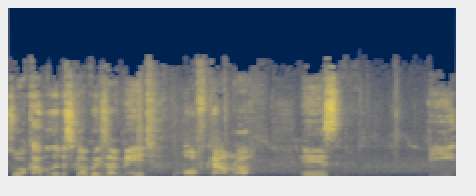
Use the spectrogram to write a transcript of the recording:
So a couple of the discoveries I've made off camera is the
